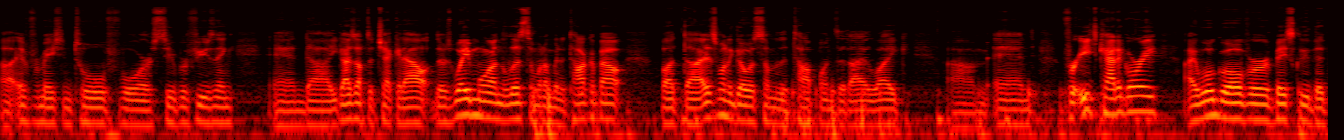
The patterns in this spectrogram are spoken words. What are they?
uh, information tool for superfusing, and uh, you guys have to check it out. There's way more on the list than what I'm going to talk about, but I just want to go with some of the top ones that I like. Um, and for each category, I will go over basically the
